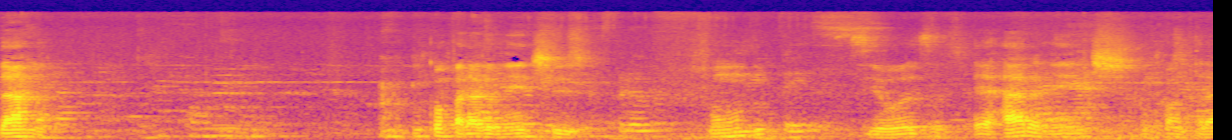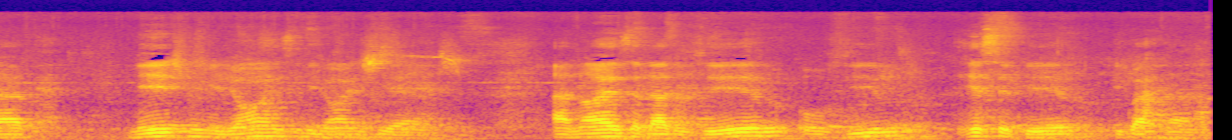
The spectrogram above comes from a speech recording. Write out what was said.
Dharma, incomparavelmente fundo, precioso, é raramente encontrado, mesmo milhões e milhões de eras. A nós é dado vê-lo, ouvi-lo, recebê-lo e guardá-lo.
